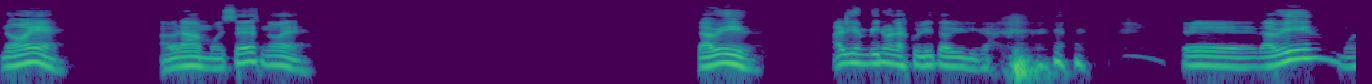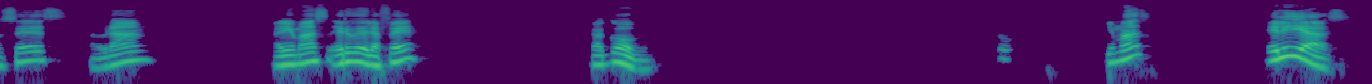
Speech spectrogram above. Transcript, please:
Noé. Abraham, Moisés, Noé. David. Alguien vino a la escuelita bíblica. Eh, David, Moisés, Abraham. ¿Alguien más? ¿Héroe de la fe? Jacob. ¿Quién más? Elías.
